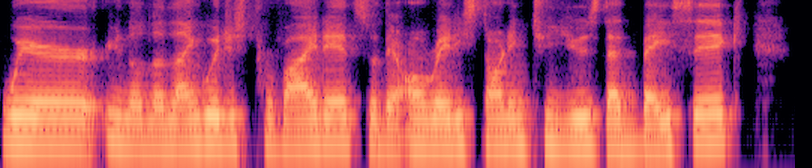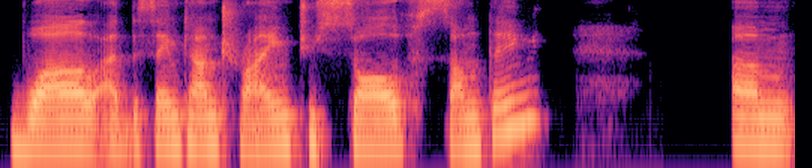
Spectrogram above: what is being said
where you know the language is provided so they're already starting to use that basic while at the same time trying to solve something. Um,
